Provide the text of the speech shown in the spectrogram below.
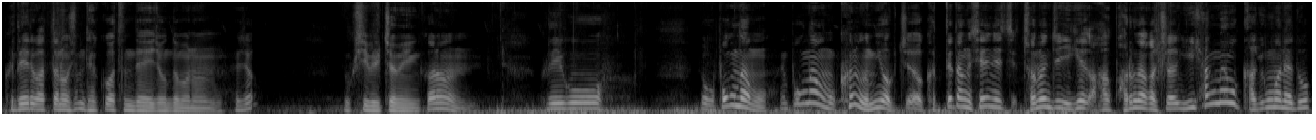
그대로 갖다 놓으시면 될 것 같은데 이 정도면은 그죠? 61점이니까는 그리고 요거 뽕나무 뽕나무는 큰 의미 없죠. 그때 당시에 이제 저는 이제 이게 아, 바로 나갈 줄 이 향나무 가격만 해도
